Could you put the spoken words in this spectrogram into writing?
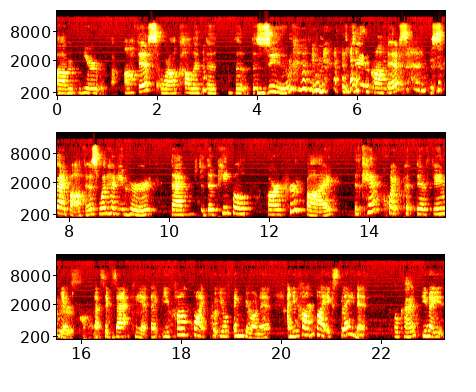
um, your office, or I'll call it the the, the Zoom, Zoom office, the Skype office. What have you heard that the people are hurt by but can't quite put their finger yes, That's exactly it. They, you can't quite put your finger on it, and you can't quite explain it. Okay. You know,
